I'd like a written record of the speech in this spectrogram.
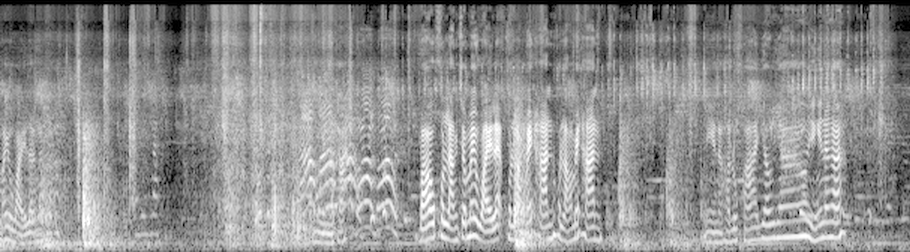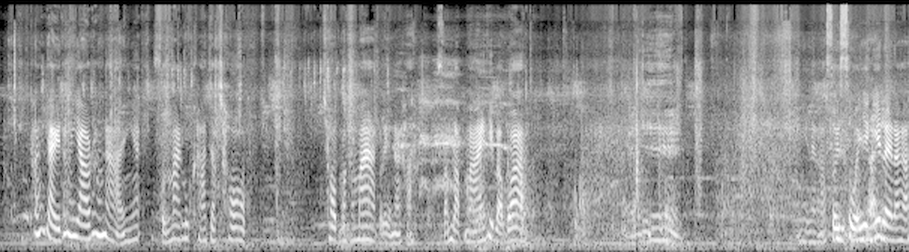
ไม่ไหวแล้วนะคะนี่นะคะเบาคนหลังจะไม่ไหวแล้วคนหลังไม่ทัน คนหลังไม่ทัน นี่นะคะ ลูกค้ายาวๆอย่างนี้นะคะ ทั้งใหญ่ทั้งยาวทั้งหนาอย่างเงี้ยส่วนมากลูกค้าจะชอบ ชอบมาก ๆ เลยนะคะสำหรับไม้ที่แบบว่า นี่นะคะ สวย ๆ อย่างนี้เลยนะคะ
